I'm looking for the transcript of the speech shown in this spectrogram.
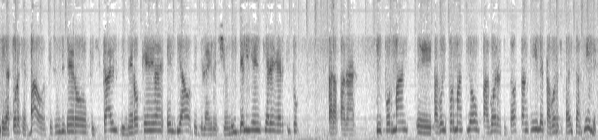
gasto reservado, que es un dinero fiscal, dinero que era enviado desde la Dirección de Inteligencia del Ejército para pagar informan, eh, pago de información, pago de resultados tangibles, pago de resultados intangibles.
